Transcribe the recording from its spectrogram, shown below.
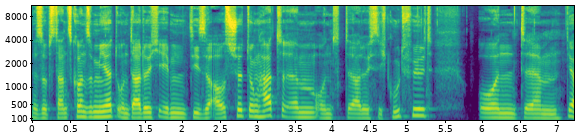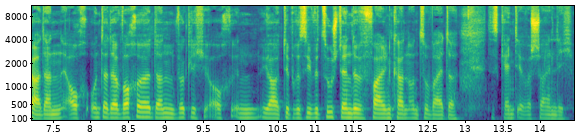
eine Substanz konsumiert und dadurch eben diese Ausschüttung hat ähm, und dadurch sich gut fühlt und ähm, ja, dann auch unter der Woche dann wirklich auch in ja, depressive Zustände fallen kann und so weiter. Das kennt ihr wahrscheinlich.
